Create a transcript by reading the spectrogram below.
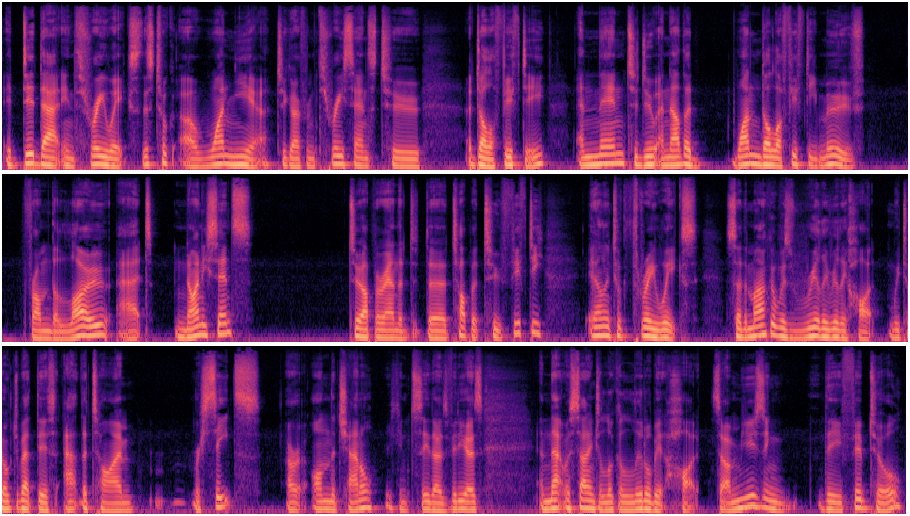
It did that in three weeks. This took a one year to go from three cents to a dollar fifty, and then to do another one dollar fifty move from the low at ninety cents to up around the, the top at two fifty. It only took three weeks. So the market was really, really hot. We talked about this at the time. Receipts are on the channel. You can see those videos. And that was starting to look a little bit hot. So I'm using the fib tool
